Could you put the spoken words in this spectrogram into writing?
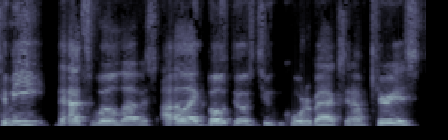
To me, that's Will Levis. I like both those two quarterbacks, and I'm curious,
